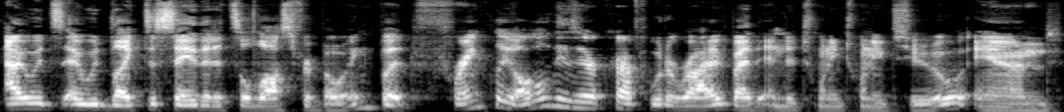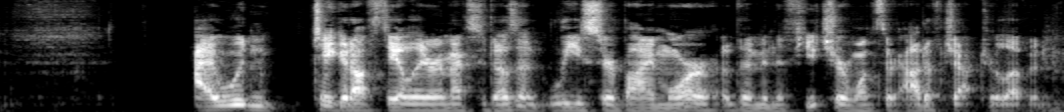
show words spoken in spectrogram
I would, I would like to say that it's a loss for Boeing, but frankly, all of these aircraft would arrive by the end of 2022. And I wouldn't take it off the table that Aeromexico doesn't lease or buy more of them in the future once they're out of Chapter 11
